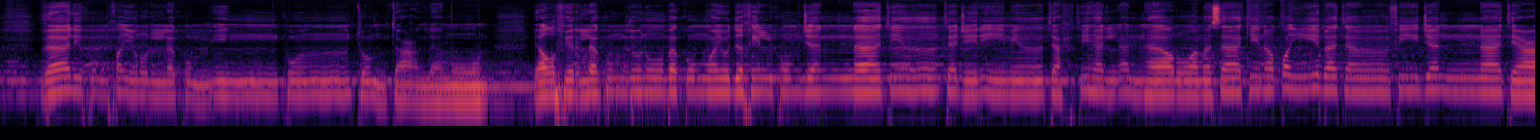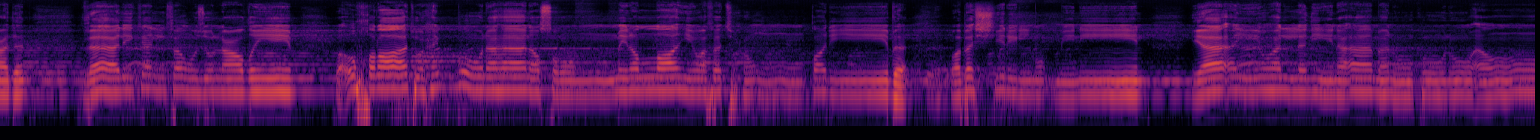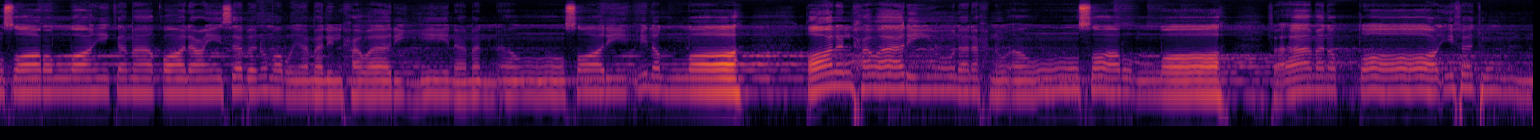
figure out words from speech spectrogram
ذلكم خير لكم إن كنتم تعلمون يغفر لكم ذنوبكم ويدخلكم جنات تجري من تحتها الأنهار ومساكن طيبة في جنات عدن. ذلك الفوز العظيم. وأخرى تحبونها نصر من الله وفتح قريب. وبشر المؤمنين. يا أيها الذين آمنوا كونوا أنصار الله كما قال عيسى بن مريم للحواريين من أنصاري إلى الله؟ قال الحواريون نحن أنصار الله. فآمنت طائفة من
